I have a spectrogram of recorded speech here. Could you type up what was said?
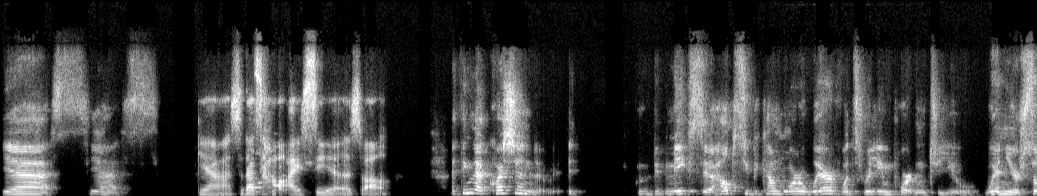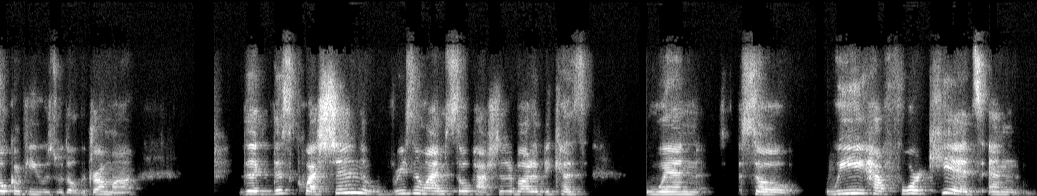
Yes, yes. Yeah. So that's how I see it as well. I think that question makes helps you become more aware of what's really important to you when you're so confused with all the drama. The this question the reason why i'm so passionate about it because when so we have four kids and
